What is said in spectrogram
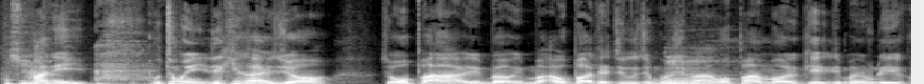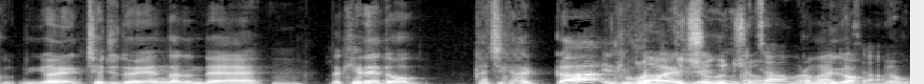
사실 아니 보통은 이렇게 가야죠. 저 오빠 뭐, 뭐 오빠가 될지 그지 모르지만 음. 오빠 뭐 이렇게 이번 우리 여행 제주도 여행 가는데 나 걔네도 같이 갈까 이렇게 물어봐야지. 아, 그쵸, 그쵸. 그쵸 그럼 물어봐야죠. 우리가 야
